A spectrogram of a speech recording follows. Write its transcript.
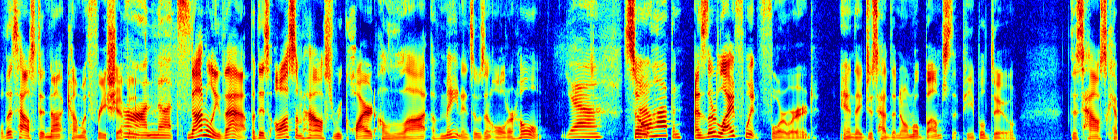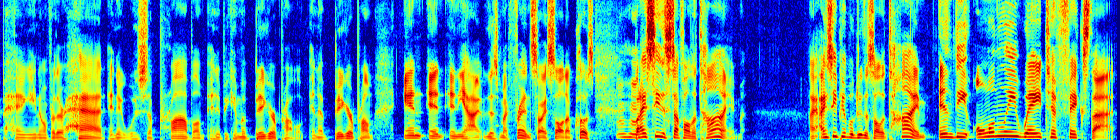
Well, this house did not come with free shipping. ah nuts. Not only that, but this awesome house required a lot of maintenance. It was an older home. Yeah. So that'll happen. as their life went forward and they just had the normal bumps that people do, this house kept hanging over their head and it was a problem and it became a bigger problem and a bigger problem. And and and yeah, this is my friend, so I saw it up close. But I see this stuff all the time. I, I see people do this all the time. And the only way to fix that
